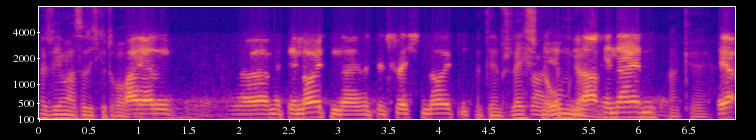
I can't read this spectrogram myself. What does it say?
Mit wem hast du dich getroffen? War ja äh, mit den Leuten, äh, mit den schlechten Leuten. Mit dem schlechten Ja, jetzt Im Umgang. Nachhinein, Okay. ja,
